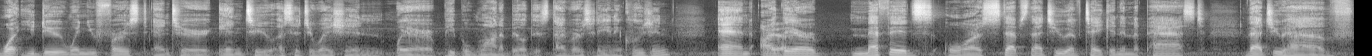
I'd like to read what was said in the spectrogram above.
what you do when you first enter into a situation where people want to build this diversity and inclusion? And are yeah. there methods or steps that you have taken in the past that you have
